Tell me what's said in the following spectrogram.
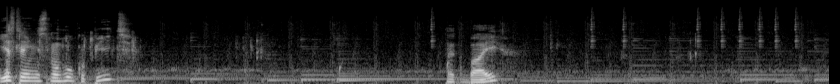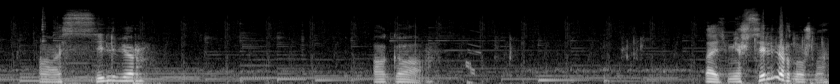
Если я не смогу купить... Так, бай. А, Сильвер. Ага. Да, мне же Сильвер нужно.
